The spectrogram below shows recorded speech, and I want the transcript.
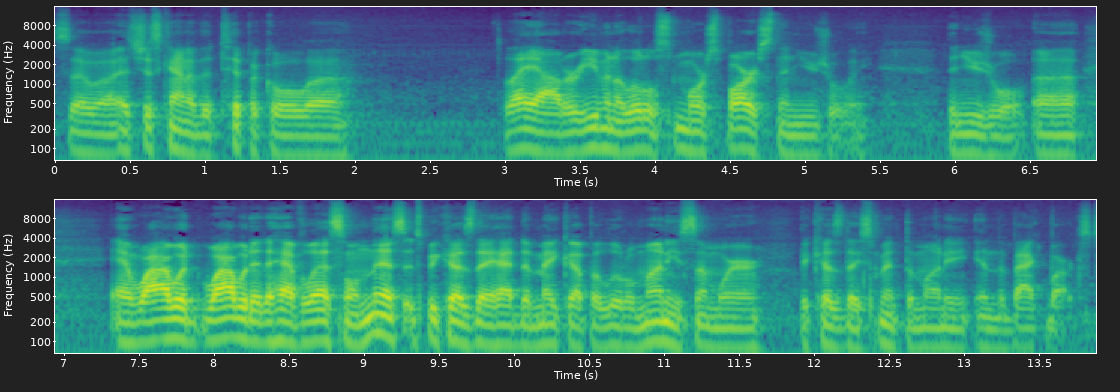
So uh, it's just kind of the typical uh, layout, or even a little more sparse than usually than usual. Uh, and why would why would it have less on this? It's because they had to make up a little money somewhere because they spent the money in the back box.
